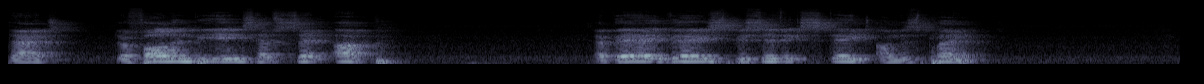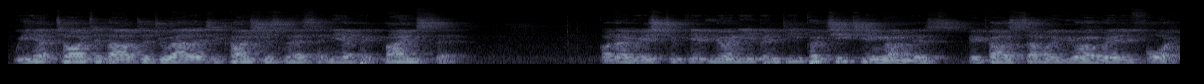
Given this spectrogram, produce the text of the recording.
that the fallen beings have set up a very, very specific state on this planet. We have talked about the duality consciousness and the epic mindset. But I wish to give you an even deeper teaching on this because some of you are ready for it.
